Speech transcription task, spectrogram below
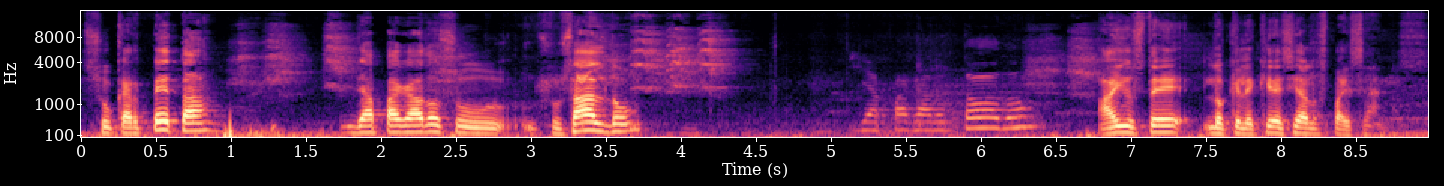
su carpeta. Ya ha pagado su, su saldo. Ya pagado todo. Ahí usted lo que le quiere decir a los paisanos.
